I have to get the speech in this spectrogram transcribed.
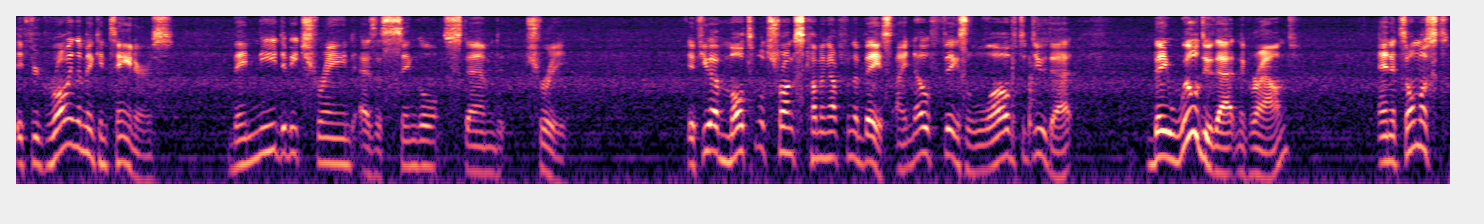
If you're growing them in containers, they need to be trained as a single stemmed tree. If you have multiple trunks coming up from the base, I know figs love to do that. They will do that in the ground, and it's almost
